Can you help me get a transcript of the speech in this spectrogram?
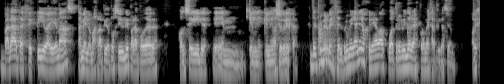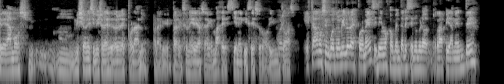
barata, efectiva y demás, también lo más rápido posible para poder conseguir em, que, el, negocio crezca. Del primer mes, del primer año, generaba 4.000 dólares por mes la aplicación. Hoy generamos millones y millones de dólares por año, para que, para que sea una idea, o sea que más de 100x eso y mucho más. Estábamos en 4 mil dólares por mes y tenemos que aumentar ese número rápidamente.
